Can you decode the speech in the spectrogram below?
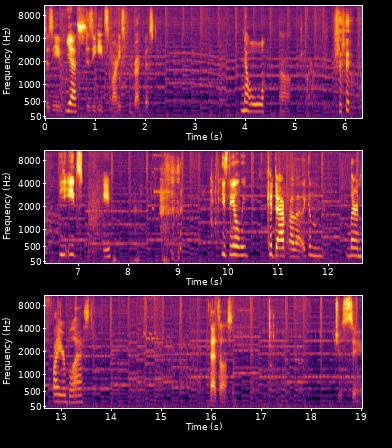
does he Yes. does he eat Smarties for breakfast? No. Oh. He eats. me. He's the only Kadabra that can learn Fire Blast. That's awesome. Just saying.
